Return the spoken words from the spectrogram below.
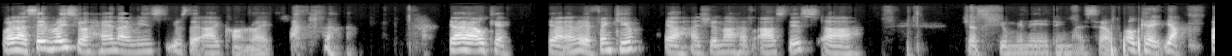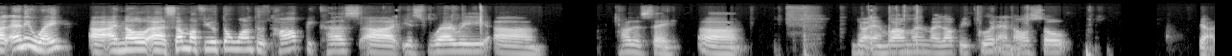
When I say raise your hand, I mean use the icon, right? yeah, okay. Yeah, anyway, thank you. Yeah, I should not have asked this. Uh, just humiliating myself. Okay, yeah. But anyway, uh, I know uh, some of you don't want to talk because uh, it's very, uh, how to say, uh, your environment might not be good. And also, yeah,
